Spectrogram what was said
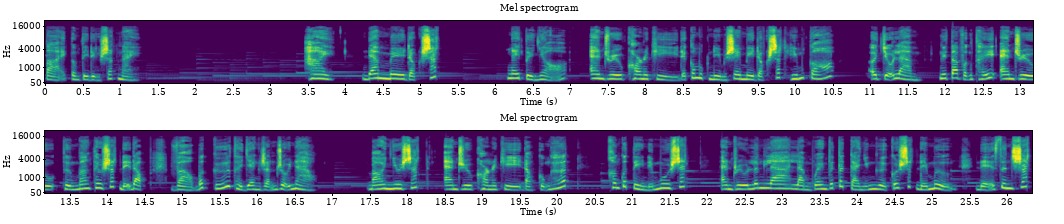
tại công ty đường sắt này. 2. Đam mê đọc sách Ngay từ nhỏ, Andrew Carnegie đã có một niềm say mê đọc sách hiếm có. Ở chỗ làm, người ta vẫn thấy Andrew thường mang theo sách để đọc vào bất cứ thời gian rảnh rỗi nào. Bao nhiêu sách Andrew Carnegie đọc cũng hết. Không có tiền để mua sách, Andrew lân la làm quen với tất cả những người có sách để mượn, để xin sách.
